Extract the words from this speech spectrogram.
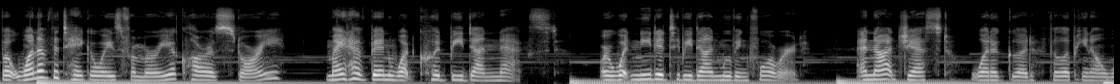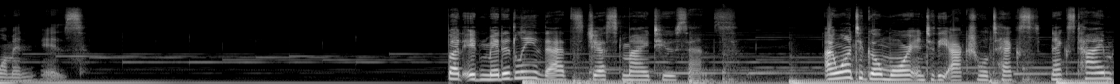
but one of the takeaways from Maria Clara's story might have been what could be done next, or what needed to be done moving forward, and not just what a good Filipino woman is. But admittedly, that's just my two cents. I want to go more into the actual text next time,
